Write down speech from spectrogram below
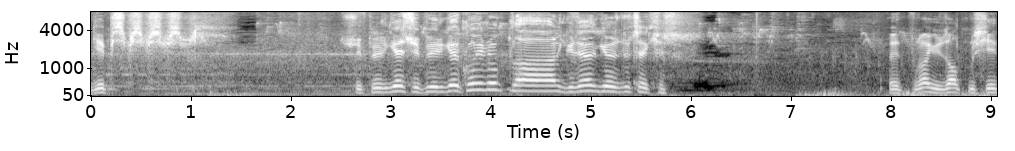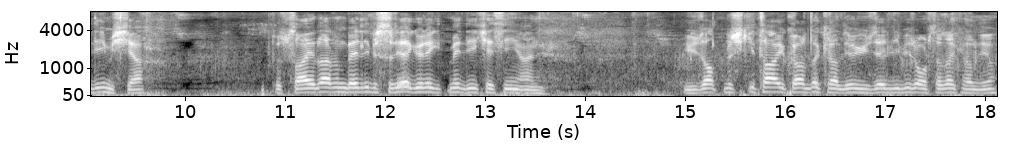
Ge pis pis pis pis. Süpürge süpürge kuyruklar güzel gözlü tekir. Evet bura 167'ymiş ya. Bu sayıların belli bir sıraya göre gitmediği kesin yani. 162 ta yukarıda kalıyor. 151 ortada kalıyor.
